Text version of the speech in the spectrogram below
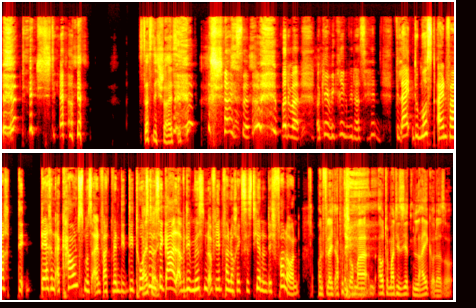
Die sterben. Ist das nicht scheiße? Scheiße. Warte mal. Okay, wie kriegen wir das hin? Vielleicht, du musst einfach, die, deren Accounts muss einfach, wenn die, die tot sind, Weiter- ist egal, aber die müssen auf jeden Fall noch existieren und dich followen. Und vielleicht ab und zu auch mal einen automatisierten Like oder so.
